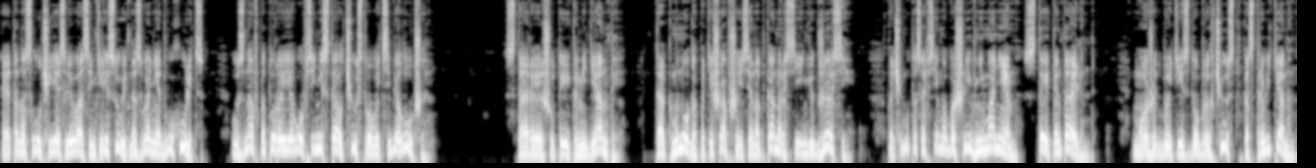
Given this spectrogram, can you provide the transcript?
Это на случай, если вас интересует название двух улиц, узнав которые я вовсе не стал чувствовать себя лучше. Старые шуты и комедианты так много потешавшиеся над Каннерси и Нью-Джерси, почему-то совсем обошли вниманием Стейтенд-Айленд. Может быть, из добрых чувств к островитянам,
